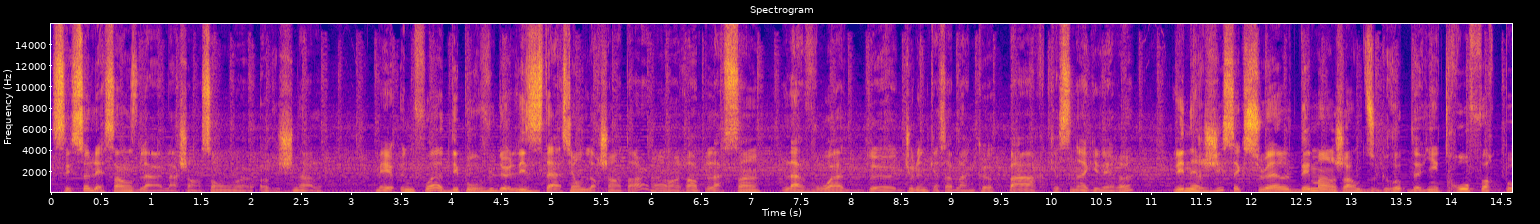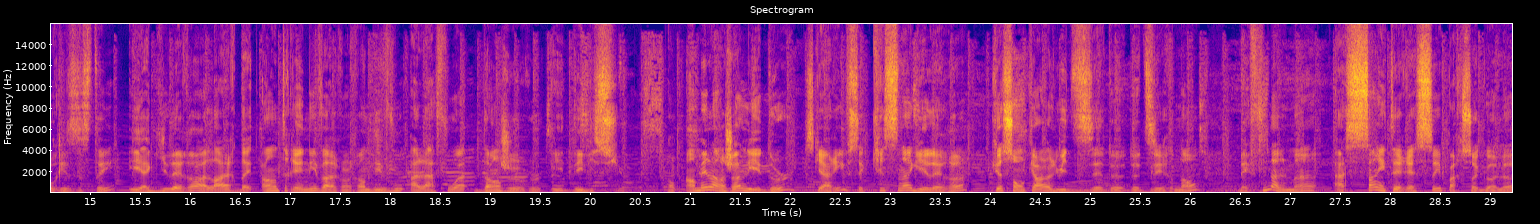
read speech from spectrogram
c'est ça l'essence de la, chanson originale. Mais une fois dépourvu de l'hésitation de leur chanteur, hein, en remplaçant la voix de Julian Casablanca par Christina Aguilera, l'énergie sexuelle démangeante du groupe devient trop forte pour résister et Aguilera a l'air d'être entraînée vers un rendez-vous à la fois dangereux et délicieux. Donc en mélangeant les deux, ce qui arrive, c'est que Christina Aguilera, que son cœur lui disait de, dire non, ben finalement, elle intéressée par ce gars-là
